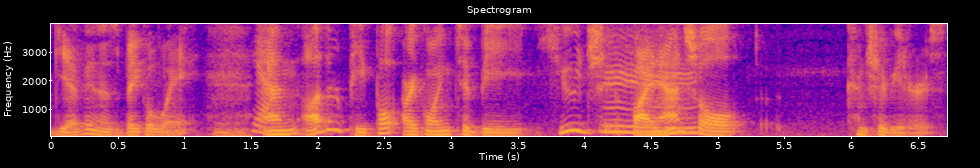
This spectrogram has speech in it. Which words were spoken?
give in as big a way. Mm-hmm. Yeah. And other people are going to be huge mm-hmm. financial contributors,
